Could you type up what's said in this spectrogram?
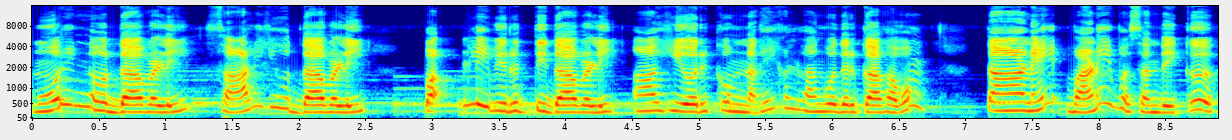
மோரின்னூர் தாவளி சாலையூர் தாவளி பள்ளி விருத்தி தாவளி ஆகியோருக்கும் நகைகள் வாங்குவதற்காகவும் தானே வனை சந்தைக்கு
